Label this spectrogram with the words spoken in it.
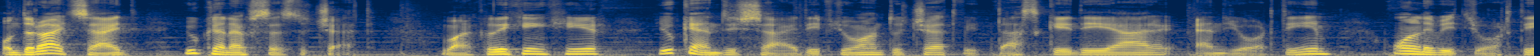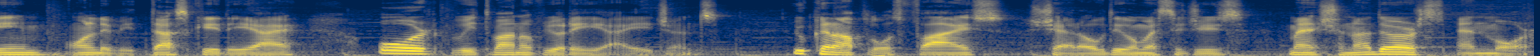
On the right side, you can access the chat. While clicking here, you can decide if you want to chat with Taskade AI and your team only with your team, only with Taskade AI, or with one of your AI agents. You can upload files, share audio messages, mention others, and more.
